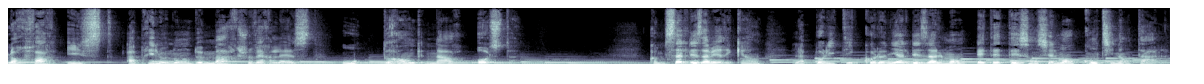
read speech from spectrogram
leur Far East a pris le nom de Marche vers l'Est ou Drang nach Osten. Comme celle des Américains, la politique coloniale des Allemands était essentiellement continentale,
